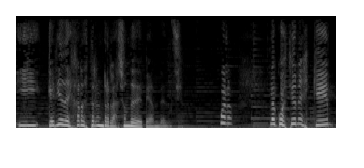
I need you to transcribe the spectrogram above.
y quería dejar de estar en relación de dependencia. Bueno, la cuestión es que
